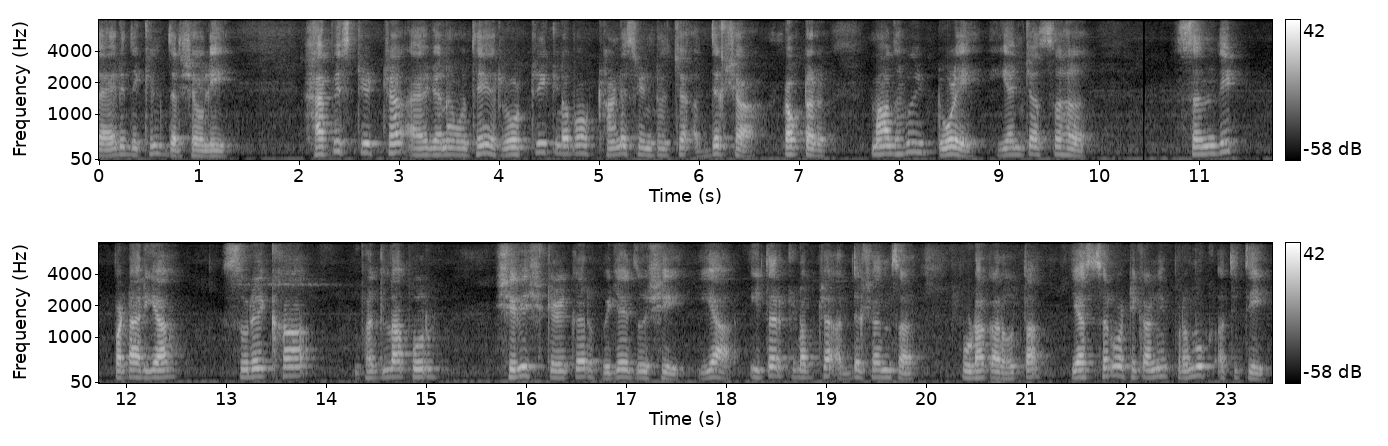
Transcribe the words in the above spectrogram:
तयारी देखील दर्शवली. हॅपी स्ट्रीटच्या आयोजनामध्ये रोटरी क्लब ऑफ ठाणे सेंटरच्या अध्यक्षा डॉक्टर माधवी डोळे यांच्यासह संदीप पटारिया सुरेखा बदलापूर शिरीष केळकर विजय जोशी या इतर क्लबच्या अध्यक्षांचा पुढाकार होता. या सर्व ठिकाणी प्रमुख अतिथी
